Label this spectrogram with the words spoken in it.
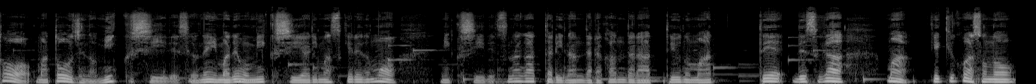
と、まあ、当時の mixi ですよね。今でも mixi やりますけれども、 mixi で繋がったりなんだらかんだらっていうのもあって、ですが、まあ、結局はその、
